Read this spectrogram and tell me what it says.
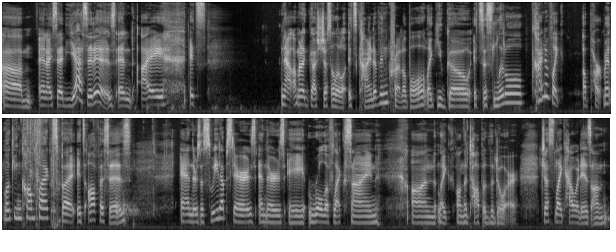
Um, and I said, yes, it is. And I, it's, now I'm going to gush just a little. It's kind of incredible. Like you go, it's this little kind of like apartment looking complex, but it's offices. And there's a suite upstairs and there's a Rolleiflex sign on like on the top of the door, just like how it is on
